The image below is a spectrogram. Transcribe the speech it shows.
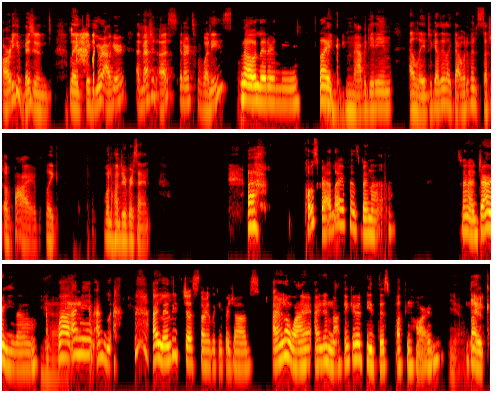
already envisioned like if you were out here, imagine us in our 20s. No, literally. Like, like navigating LA together, like that would have been such a vibe. Like 100%. Uh, Post grad life has been a it's been a journey though. Yeah. Well, I mean, I'm I literally just started looking for jobs. I don't know why. I did not think it would be this fucking hard. Yeah. Like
